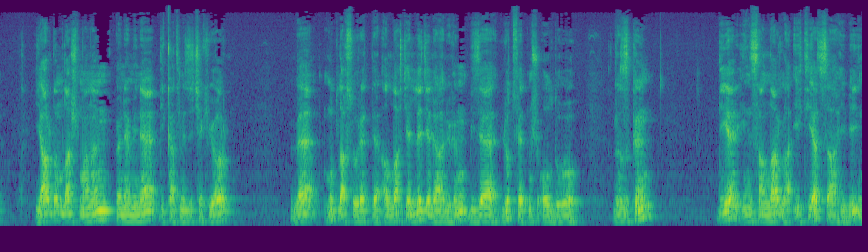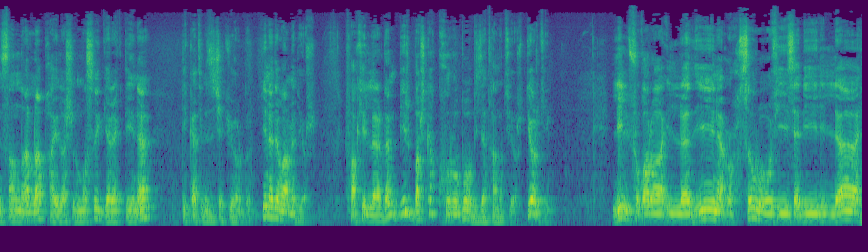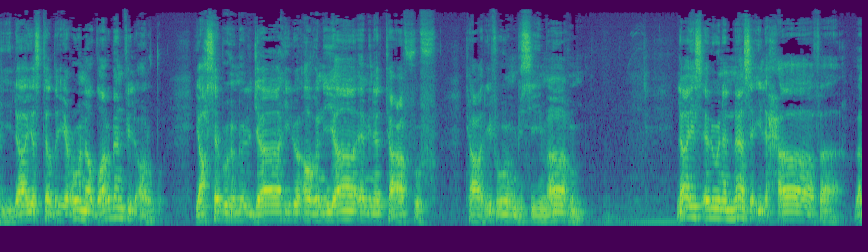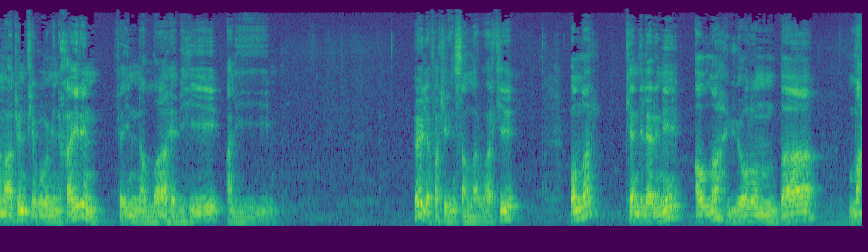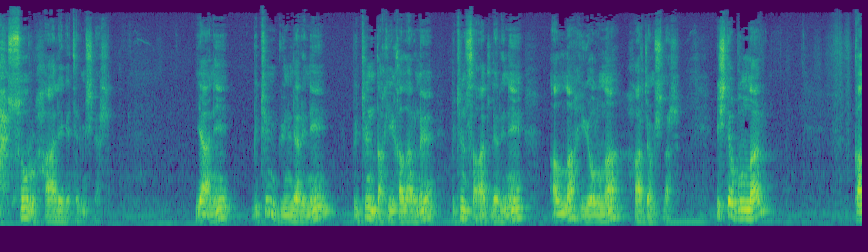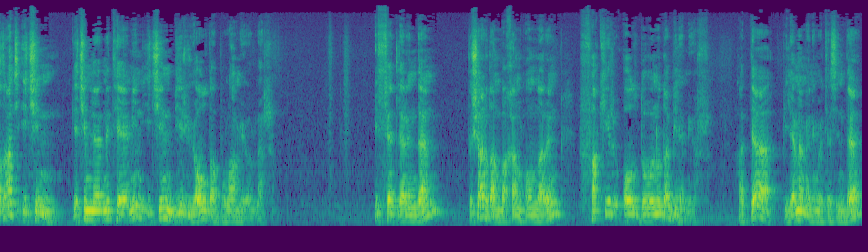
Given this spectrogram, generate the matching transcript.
yardımlaşmanın önemine dikkatimizi çekiyor ve mutlak surette Allah Celle Celaluhu'nun bize lütfetmiş olduğu rızkın diğer insanlarla, ihtiyaç sahibi insanlarla paylaşılması gerektiğine dikkatimizi çekiyordu. Yine devam ediyor. Fakirlerden bir başka grubu bize tanıtıyor. Diyor ki, للفقراء الذين أحصروا في سبيل الله لا يستطيعون ضربا في الأرض. يحسبهم الجاهل أغنياء من التعفف. تعرفهم بسيماهم. لا يسألون الناس إلحافا. وما تنفقوا من خير فإن الله به عليم. Öyle fakir insanlar var ki onlar kendilerini Allah yolunda mahsur hale getirmişler. Yani bütün günlerini, bütün dakikalarını, bütün saatlerini Allah yoluna harcamışlar. İşte bunlar kazanç için geçimlerini temin için bir yol da bulamıyorlar. iffetlerinden dışarıdan bakan onların fakir olduğunu da bilemiyor. Hatta bilememenin ötesinde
